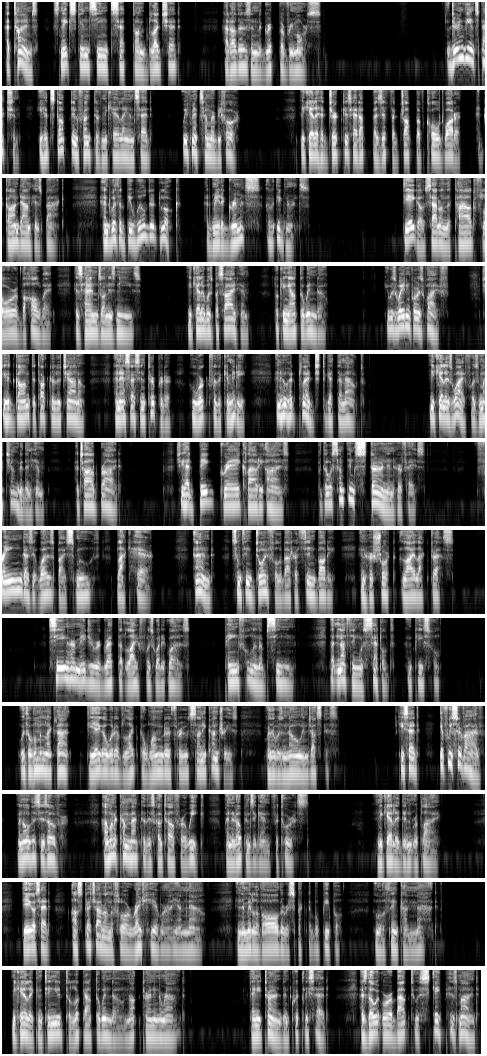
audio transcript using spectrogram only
At times, Snakeskin seemed set on bloodshed at others in the grip of remorse. During the inspection, he had stopped in front of Michele and said, We've met somewhere before. Michele had jerked his head up as if a drop of cold water had gone down his back, and with a bewildered look had made a grimace of ignorance. Diego sat on the tiled floor of the hallway, his hands on his knees. Michele was beside him, looking out the window. He was waiting for his wife. She had gone to talk to Luciano, an SS interpreter who worked for the committee and who had pledged to get them out. Michele's wife was much younger than him, a child bride. She had big, gray, cloudy eyes, but there was something stern in her face, framed as it was by smooth, black hair, and something joyful about her thin body in her short lilac dress. Seeing her made you regret that life was what it was, painful and obscene, that nothing was settled and peaceful. With a woman like that, Diego would have liked to wander through sunny countries where there was no injustice. He said, If we survive, when all this is over, I want to come back to this hotel for a week when it opens again for tourists. Michele didn't reply. Diego said, I'll stretch out on the floor right here where I am now, in the middle of all the respectable people who will think I'm mad. Michele continued to look out the window, not turning around. Then he turned and quickly said, as though it were about to escape his mind,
